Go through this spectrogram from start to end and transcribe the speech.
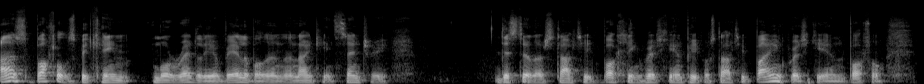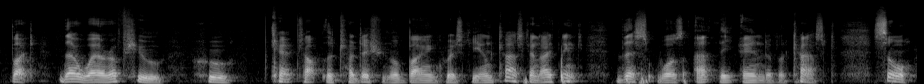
as bottles became more readily available in the 19th century, distillers started bottling whisky and people started buying whisky in bottle. But there were a few who kept up the tradition of buying whisky in cask, and I think this was at the end of the cask. So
